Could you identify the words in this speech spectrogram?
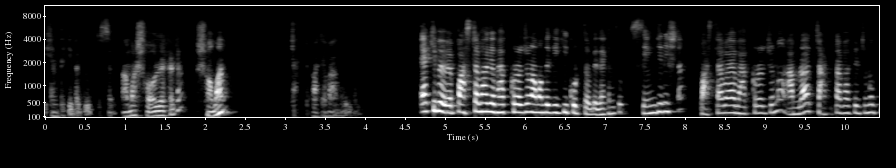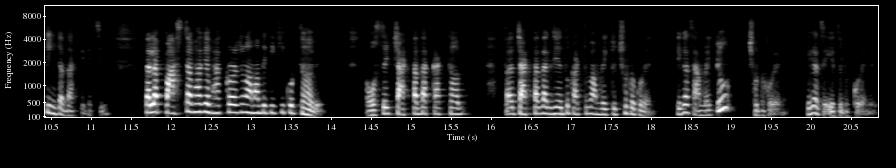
এখান থেকে এটার দূরত্ব সেম আমার সরলরেখাটা সমান চারটা ভাগে ভাগ হয়ে গেল। একইভাবে পাঁচটা ভাগে ভাগ করার জন্য আমাদেরকে কি করতে হবে? দেখেন তো সেম জিনিস না, পাঁচটা ভাগে ভাগ করার জন্য আমরা চারটা ভাগের জন্য তিনটা দাগ কেটেছি। তাহলে পাঁচটা ভাগে ভাগ করার জন্য আমাদেরকে কি করতে হবে? অবশ্যই চারটা দাগ কাটতে হবে। তাহলে চারটা দাগ যেহেতু কাটতে হবে, আমরা একটু ছোট করে নিই, ঠিক আছে? আমরা একটু ছোট করে নিই, ঠিক আছে? এতটুকু করে নিই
